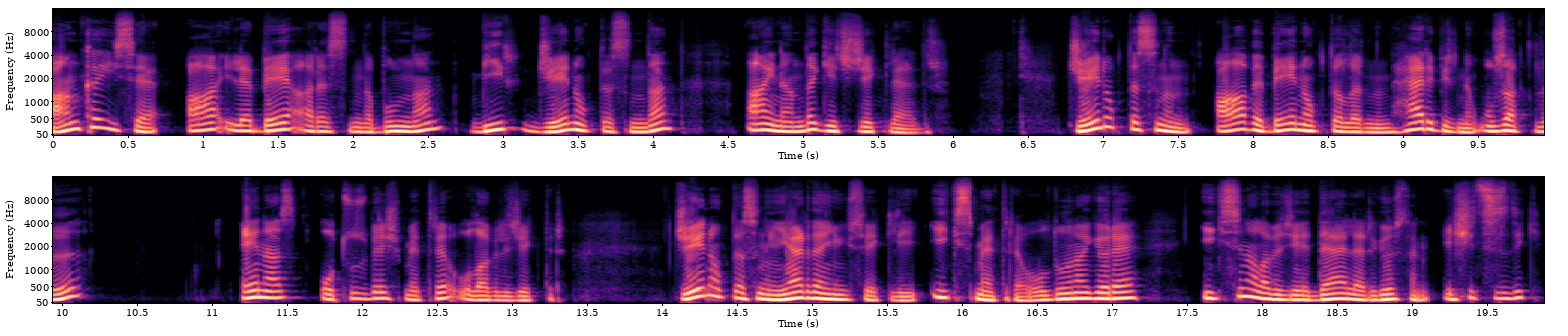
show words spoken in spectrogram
Anka ise A ile B arasında bulunan bir C noktasından aynı anda geçeceklerdir. C noktasının A ve B noktalarının her birine uzaklığı en az 35 metre olabilecektir. C noktasının yerden yüksekliği x metre olduğuna göre x'in alabileceği değerleri gösteren eşitsizlik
